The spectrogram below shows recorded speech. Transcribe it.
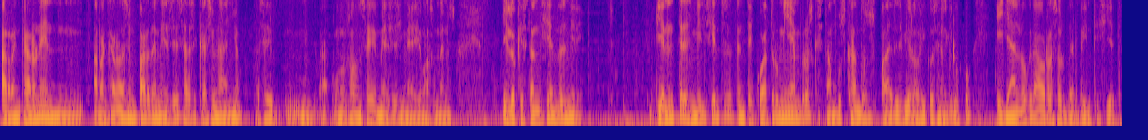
Arrancaron en arrancaron hace un par de meses, hace casi un año, hace mm, unos 11 meses y medio más o menos, y lo que están diciendo es, mire, tienen 3.174 miembros que están buscando a sus padres biológicos en el grupo y ya han logrado resolver 27.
